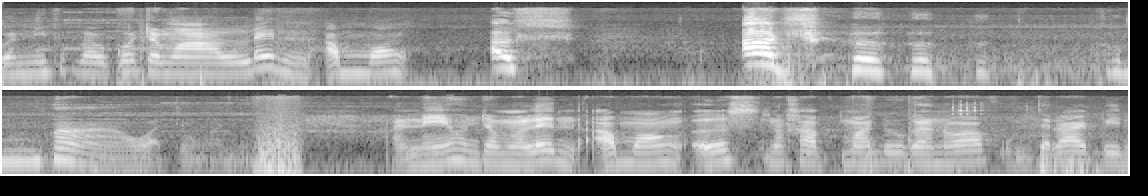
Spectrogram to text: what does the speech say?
วันนี้พวกเราก็จะมาเล่น Among Us Us ก็มาว่ะจังหวะนี้อันนี้ผมจะมาเล่น Among Us นะครับ มาดูกันว่าผมจะได้เป็น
